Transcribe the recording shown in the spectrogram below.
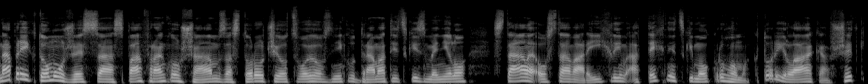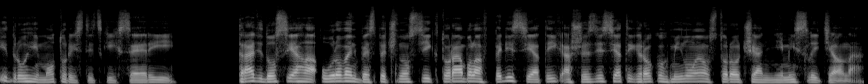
Napriek tomu, že sa Spa Francorchamps za storočie od svojho vzniku dramaticky zmenilo, stále ostáva rýchlým a technickým okruhom, ktorý láka všetky druhy motoristických sérií. Trať dosiahla úroveň bezpečnosti, ktorá bola v 50. a 60. rokoch minulého storočia nemysliteľná.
